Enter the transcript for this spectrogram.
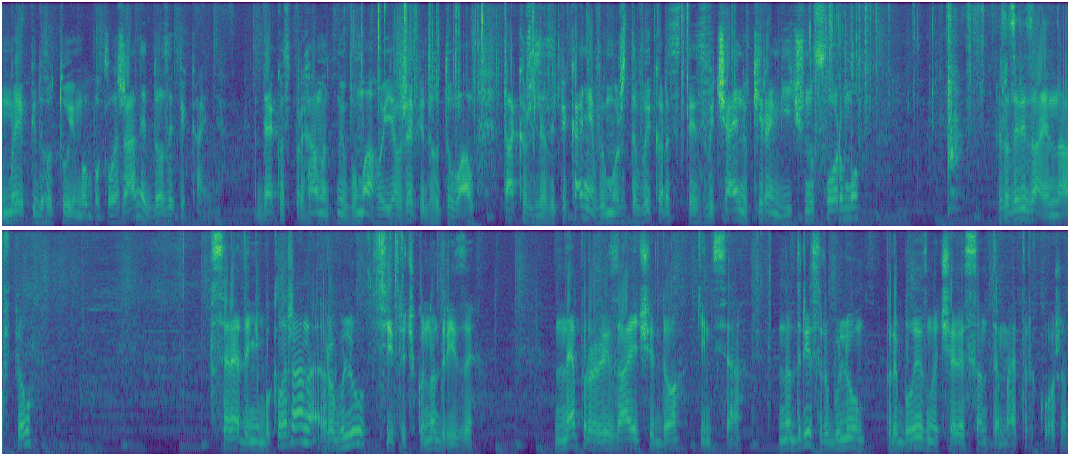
ми підготуємо баклажани до запікання. Деко з пергаментною бумагою я вже підготував. Також для запікання ви можете використати звичайну керамічну форму. Розрізаю навпіл. Всередині баклажана роблю сіточку, надрізи, не прорізаючи до кінця. Надріз роблю приблизно через сантиметр кожен.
